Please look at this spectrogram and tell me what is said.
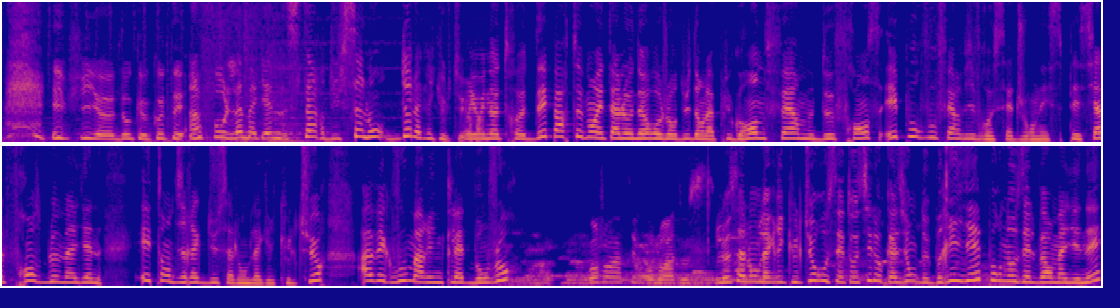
Et puis, euh, donc, côté info, la Mayenne, star du salon de l'agriculture. oui, notre département est à l'honneur aujourd'hui dans la plus grande ferme de France. Et pour vous faire vivre cette journée spéciale, France Bleu Mayenne est en direct du salon de l'agriculture. Avec vous, Marine Clette, bonjour. Bonjour Astrid, bonjour à tous. Le salon de l'agriculture où c'est aussi l'occasion de briller pour nos éleveurs mayennais,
